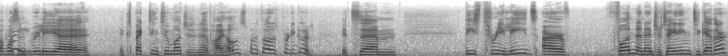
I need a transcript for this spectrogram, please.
I wasn't Great. really uh, expecting too much. I didn't have high hopes, but I thought it was pretty good. It's um, these three leads are fun and entertaining together.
